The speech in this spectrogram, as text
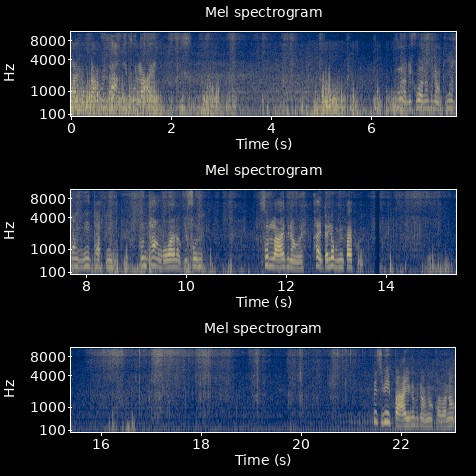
ไปดอกดังมันทางกี่พุ่นหลาย เมื่อดีกว่าเนะพี่น้องเมื่อทางหุ้นทะนี่หุ้นทางบ่ไหว้ดอกพี่ฝุ่นฝุ่นร้ายพี่น้องเลยไข่แต่ลมมันไปฝุ่นพี่สิมีปลาอยู่นะพี่น้องเนาะขอยว่าเนาะ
